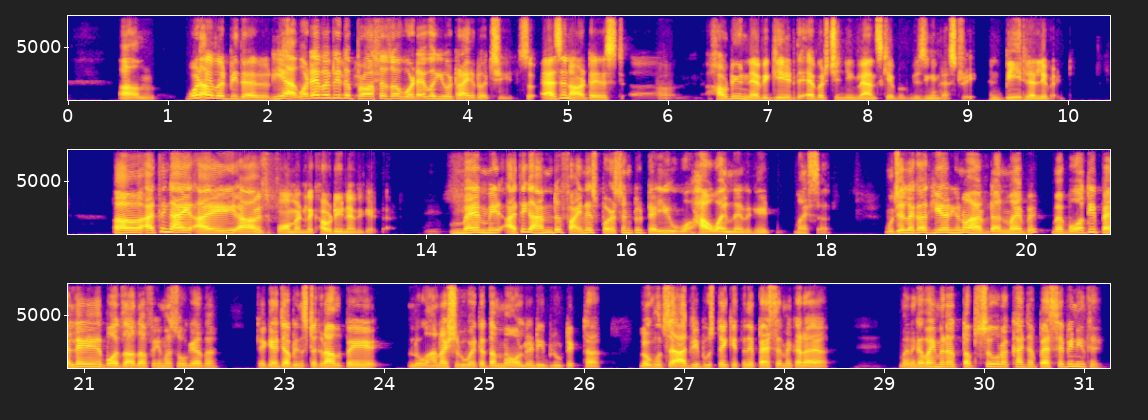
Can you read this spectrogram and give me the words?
um, whatever be the yeah whatever be the process or whatever you're trying to achieve so as an artist um, how do you navigate the ever changing landscape of music industry and be relevant uh, I think I I uh, As a format, like how do you navigate that? मैं मैं I think I am the finest person to tell you how I navigate myself मुझे लगा कि यार you know I have done my bit मैं बहुत ही पहले बहुत ज़्यादा फ़ेमस हो गया था ठीक है? जब इंस्टाग्राम पे लोग आना शुरू हुए थे तब मैं ऑलरेडी ब्लू टिक था। लोग मुझसे आज भी पूछते हैं कितने पैसे में कराया। मैंने कहा भाई मेरा तब से हो रखा है जब पैसे भी नहीं थे।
